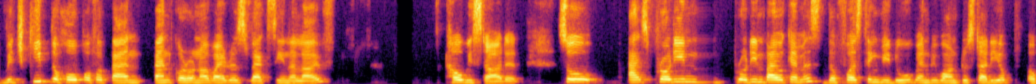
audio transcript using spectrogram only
which keep the hope of a pan, pan coronavirus vaccine alive how we started. So as protein protein biochemists, the first thing we do when we want to study a, a,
